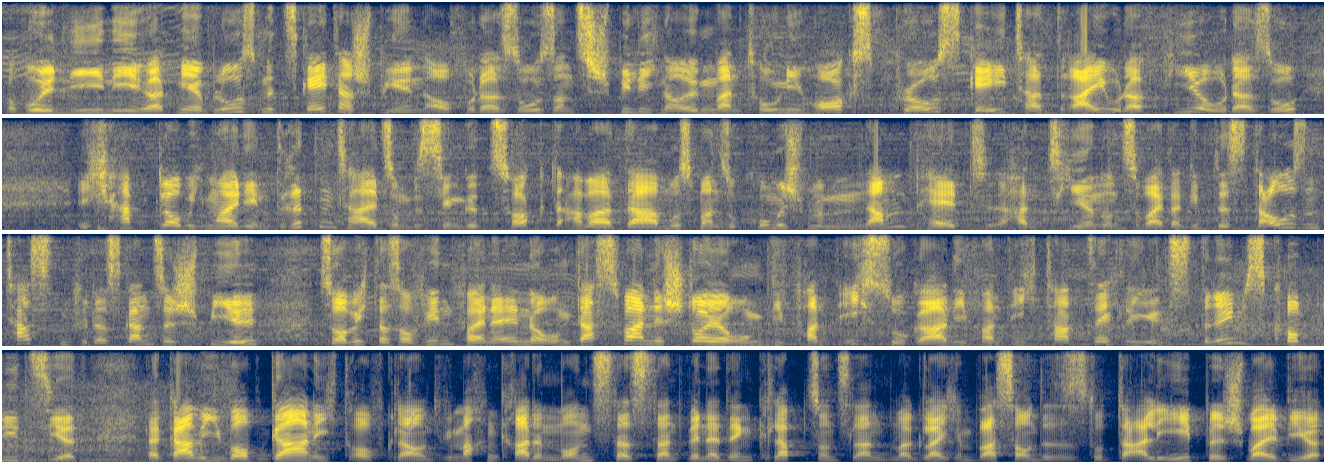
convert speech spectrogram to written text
Obwohl, nee, nee, hört mir bloß mit Skater-Spielen auf oder so, sonst spiele ich noch irgendwann Tony Hawk's Pro Skater 3 oder 4 oder so. Ich habe, glaube ich, mal den dritten Teil so ein bisschen gezockt, aber da muss man so komisch mit dem Numpad hantieren und so weiter. Gibt es tausend Tasten für das ganze Spiel. So habe ich das auf jeden Fall in Erinnerung. Das war eine Steuerung, die fand ich sogar, die fand ich tatsächlich extremst kompliziert. Da kam ich überhaupt gar nicht drauf klar. Und wir machen gerade einen Monster-Stunt, wenn er denn klappt, sonst landen wir gleich im Wasser. Und das ist total episch, weil wir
